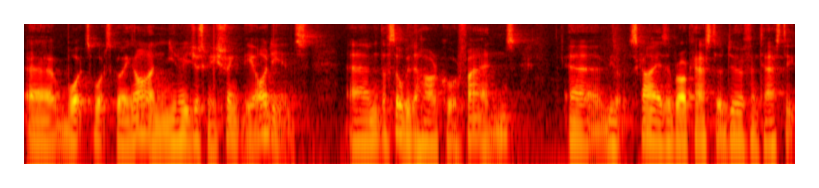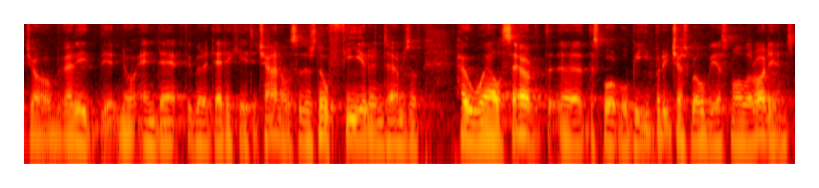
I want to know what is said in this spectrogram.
uh, what's what's going on, you know, you're just going to shrink the audience. Um, there'll still be the hardcore fans, Um, you know, Sky as a broadcaster do a fantastic job, very you know in depth. They've got a dedicated channel, so there's no fear in terms of how well served uh, the sport will be. But it just will be a smaller audience.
